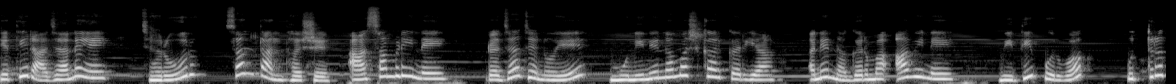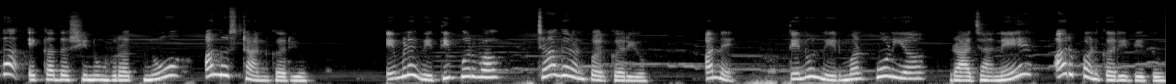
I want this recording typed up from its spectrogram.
જેથી રાજાને જરૂર સંતાન થશે. આ સાંભળીને પ્રજાજનોએ મુનિને નમસ્કાર કર્યા અને નગરમાં આવીને વિધિપૂર્વક પુત્રતા એકાદશીનું વ્રતનું અનુષ્ઠાન કર્યું. એમણે વિધિપૂર્વક જાગરણ પર કર્યું અને તેનું નિર્મળ પુણ્ય રાજાને અર્પણ કરી દીધું.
